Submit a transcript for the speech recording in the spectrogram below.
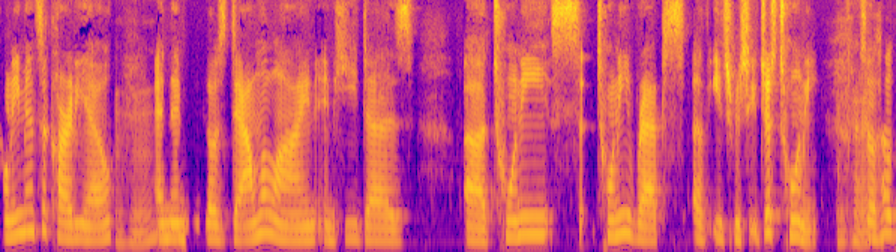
20 minutes of cardio mm-hmm. and then he goes down the line and he does uh 20 s- 20 reps of each machine just 20 Okay. so he'll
